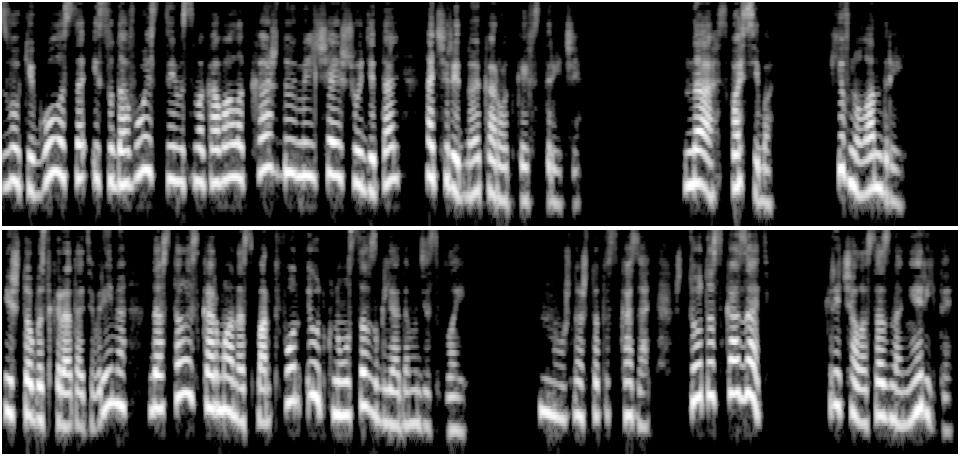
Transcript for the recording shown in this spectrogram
звуки голоса и с удовольствием смаковала каждую мельчайшую деталь очередной короткой встречи. «Да, спасибо», — кивнул Андрей. И чтобы скоротать время, достал из кармана смартфон и уткнулся взглядом в дисплей. «Нужно что-то сказать, что-то сказать!» — кричало сознание Риты.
